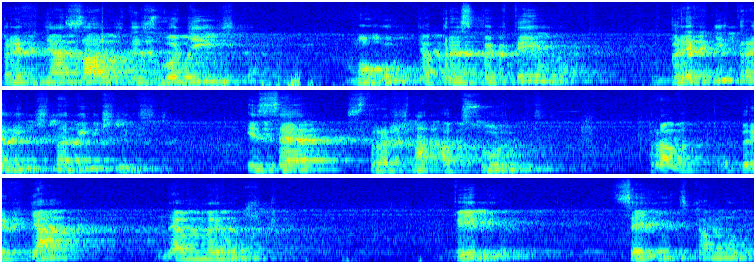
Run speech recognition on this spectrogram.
брехня завжди злодійська, могутня, перспективна, в брехні трагічна вічність. І це страшна абсурдність. Брехня невмируща. Вибір це людська мудрість.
